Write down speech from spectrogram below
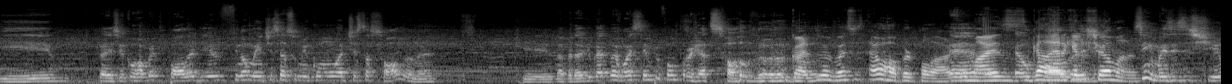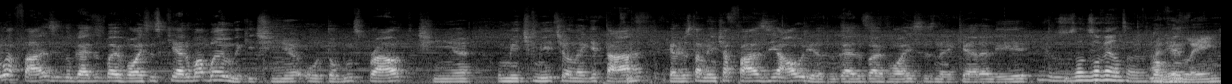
E parecia que o Robert Pollard ia finalmente se assumir como um artista solo, né? Que na verdade o Guided by Voices sempre foi um projeto solo do. O Guided by Voices é o Robert Pollard, É, mas é o galera que Pollard. ele chama, né? Sim, mas existiu a fase do Guided by Voices que era uma banda, que tinha o Tobin Sprout, tinha o Mitch Mitchell na guitarra, que era justamente a fase áurea do Guided by Voices, né? Que era ali Dos anos 90, né? Alien Noventa- Lanes.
